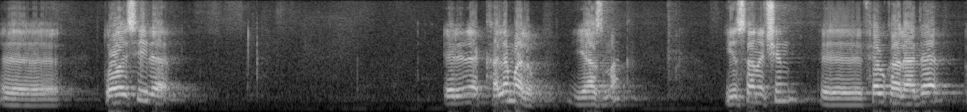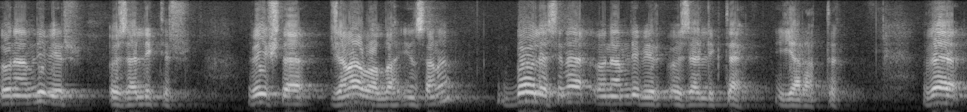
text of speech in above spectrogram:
Ee, dolayısıyla eline kalem alıp yazmak insan için e, fevkalade önemli bir özelliktir. Ve işte Cenab-ı Allah insanı böylesine önemli bir özellikte yarattı. Ve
